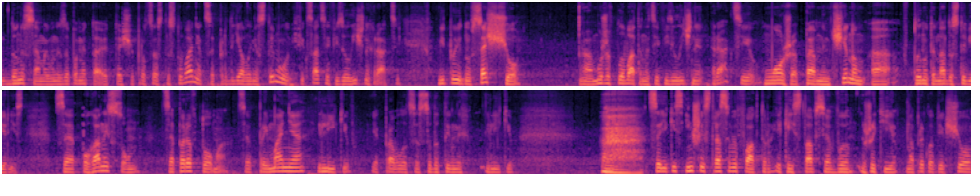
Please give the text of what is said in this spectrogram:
донесемо і вони запам'ятають те, що процес тестування це пред'явлення стимулу і фіксація фізіологічних реакцій. Відповідно, все, що може впливати на ці фізіологічні реакції, може певним чином вплинути на достовірність. Це поганий сон, це перевтома, це приймання ліків, як правило, це седативних ліків. Це якийсь інший стресовий фактор, який стався в житті. Наприклад, якщо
